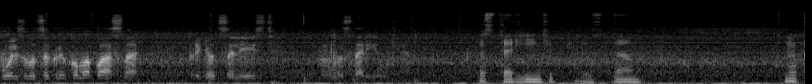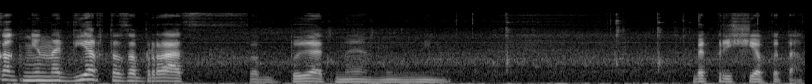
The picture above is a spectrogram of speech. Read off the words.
Пользоваться крюком опасно. Придется лезть по старинке. По старинке да. Ну как мне наверх-то забраться, Бэтмен? Ну, блин. Бэт прищепка так.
